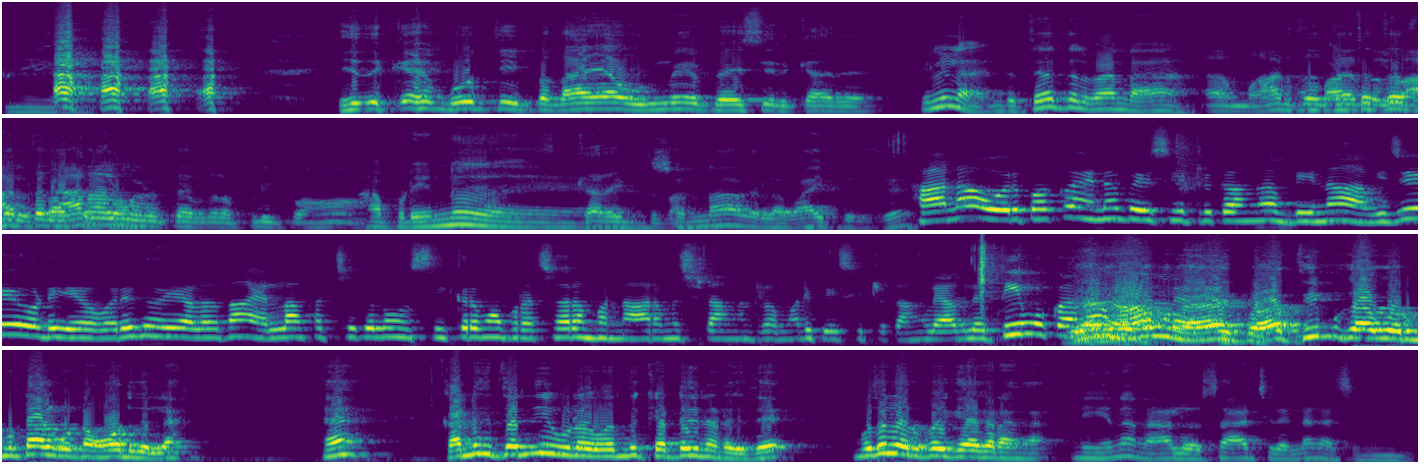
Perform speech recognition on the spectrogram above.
நீங்கள் இதுக்கே மூர்த்தி இப்பதான் ஏன் உண்மையை பேசியிருக்காரு. இல்லை இல்லை இந்த தேர்தல் வேண்டாம். அடுத்த. நாடாளுமன்ற தேர்தலை பிடிப்போம். அப்படின்னு கரெக்ட் தான். சொன்னால் அதில் வாய்ப்பு இருக்குது ஆனா ஒரு பக்கம் என்ன பேசிட்டு இருக்காங்க அப்படின்னா விஜயோடைய வருகையால தான் எல்லா கட்சிகளும் சீக்கிரமா பிரச்சாரம் பண்ண ஆரம்பிச்சிட்டாங்கன்ற மாதிரி பேசிட்டு இருக்காங்களே. அதுல திமுக இப்போ திமுகவுக்கு ஒரு முட்டாள் கூட்டம் ஓடுது இல்ல கண்ணுக்கு தெரிஞ்சு இவ்வளோ வந்து கெட்டது நடக்குது. முதல்வர் போய் கேட்குறாங்க நீங்கள் என்ன நாலு வருஷம் ஆட்சியில் என்னங்க செஞ்சீங்கன்னு?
